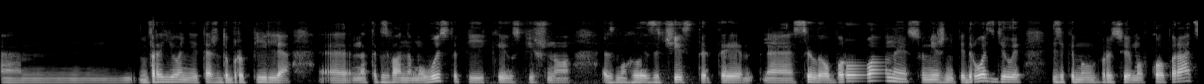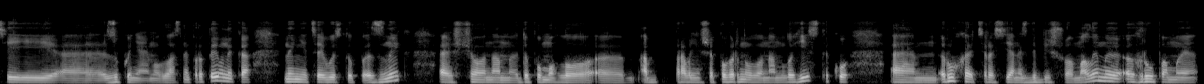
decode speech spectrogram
Ем, В районі теж Добропілля е, на так званому виступі, який успішно змогли зачистити е, сили оборони, суміжні підрозділи, з якими ми працюємо в кооперації, е, зупиняємо власне противника. Нині цей виступ зник, що нам допомогло, а правильніше повернуло нам логістику. Ем, Рухаються росіяни здебільшого малими групами.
